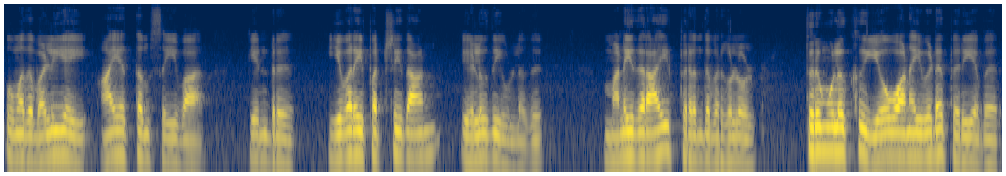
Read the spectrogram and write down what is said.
உமது வழியை ஆயத்தம் செய்வார் என்று இவரை பற்றிதான் எழுதியுள்ளது. மனிதராய் பிறந்தவர்களுள் திருமுழுக்கு யோவானை விட பெரியவர்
